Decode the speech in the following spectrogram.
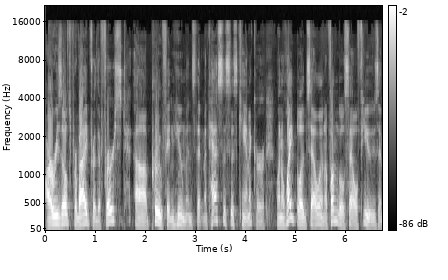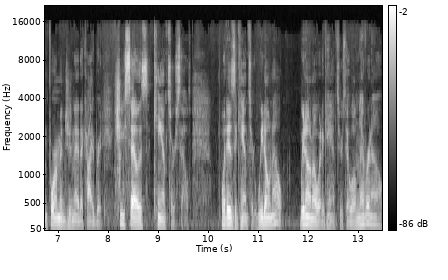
Our results provide for the first uh, proof in humans that metastasis can occur when a white blood cell and a fungal cell fuse and form a genetic hybrid. She says cancer cells. What is a cancer? We don't know. We don't know what a cancer cell. We'll never know.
